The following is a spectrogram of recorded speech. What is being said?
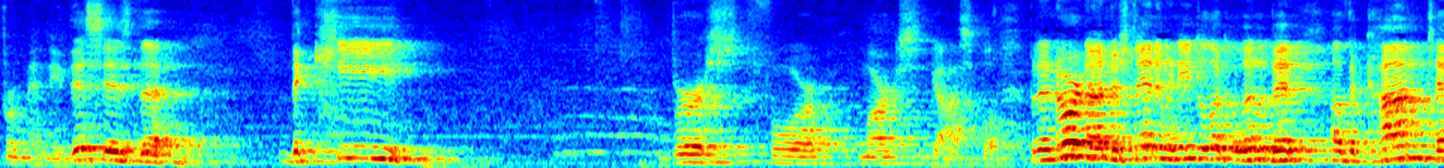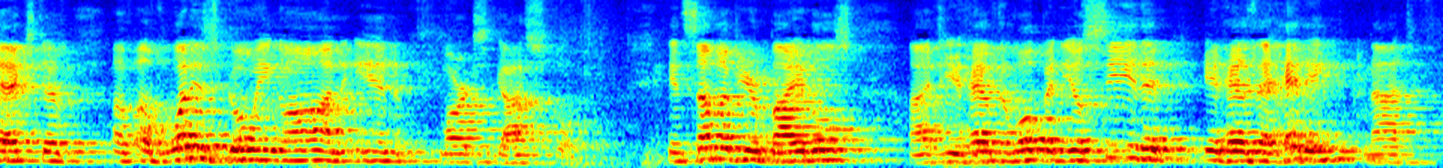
for many. This is the, the key verse for Mark's gospel. But in order to understand it, we need to look a little bit of the context of, of, of what is going on in Mark's gospel. In some of your Bibles, uh, if you have them open, you'll see that it has a heading, not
